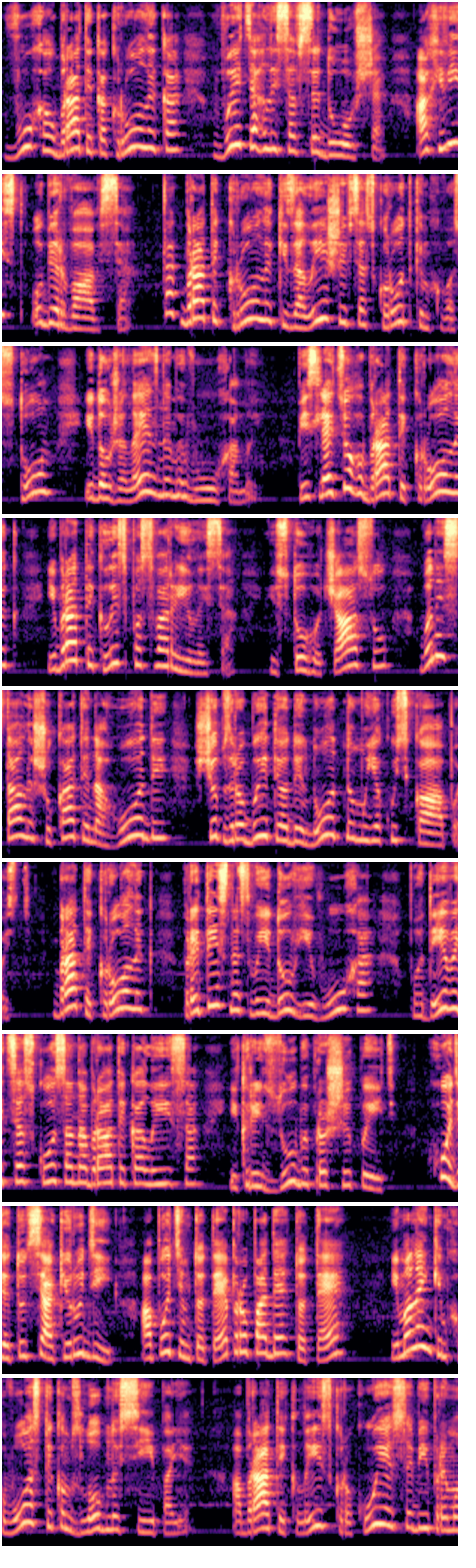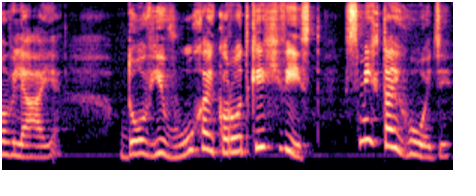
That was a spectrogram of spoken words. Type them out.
Вуха у братика кролика витяглися все довше, а хвіст обірвався. Так братик кролик і залишився з коротким хвостом і довжелезними вухами. Після цього братик кролик і братик лис посварилися, і з того часу вони стали шукати нагоди, щоб зробити один одному якусь капость. Братик кролик притисне свої довгі вуха, подивиться скоса на братика лиса і крізь зуби прошипить. Ходять тут всякі руді, а потім то те пропаде, то те, і маленьким хвостиком злобно сіпає. А братик лис крокує собі примовляє. Довгі вуха й короткий хвіст, сміх та й годі.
